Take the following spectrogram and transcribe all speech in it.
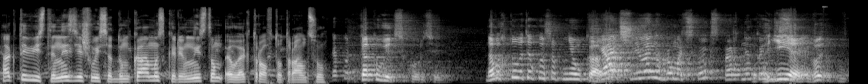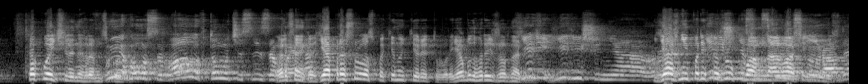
Активісти не зійшлися думками з керівництвом електроавтотрансу. Какую экскурсию? Да вы кто вы такой, чтобы мне указывать? Я член громадської експертної комісії. Где? Вы, какой член Ви громадской? голосували, в тому числі за Александр, мене. Николаевич, я прошу вас покинуть территорию. Я буду говорить Є, журналистам. рі- є рішення Я ж не є перехожу рішення к вам на Сумської ваши міської юристы. ради.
